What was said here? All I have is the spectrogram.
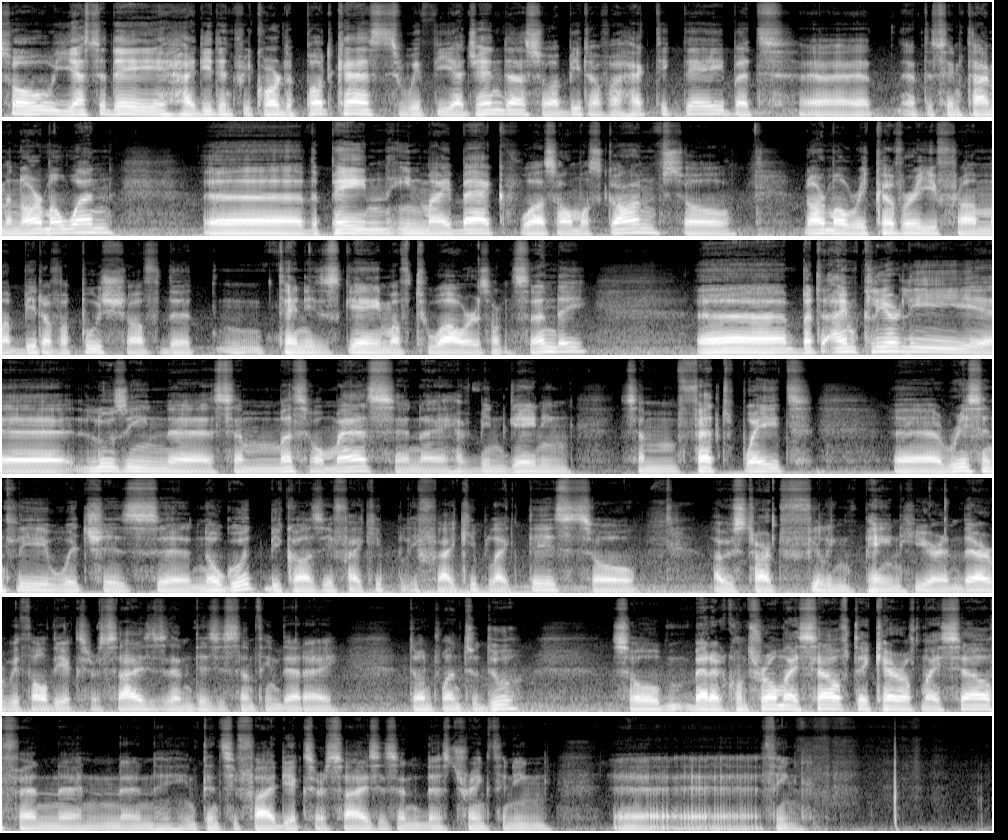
So, yesterday I didn't record the podcast with the agenda, so a bit of a hectic day, but uh, at the same time, a normal one. Uh, the pain in my back was almost gone, so normal recovery from a bit of a push of the mm, tennis game of two hours on Sunday. Uh, but I'm clearly uh, losing uh, some muscle mass and I have been gaining some fat weight uh, recently, which is uh, no good because if I keep if I keep like this, so I will start feeling pain here and there with all the exercises, and this is something that I don't want to do. So better control myself, take care of myself, and and, and intensify the exercises and the strengthening uh, thing.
